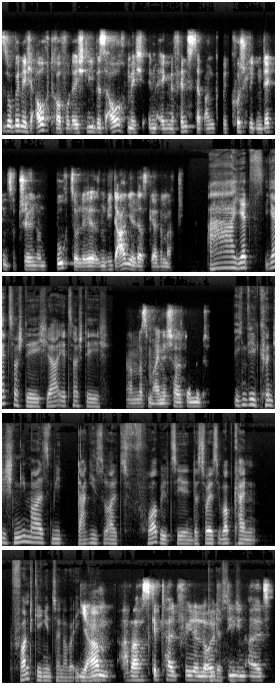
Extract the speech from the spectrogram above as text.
so bin ich auch drauf oder ich liebe es auch, mich in irgendeine Fensterbank mit kuscheligen Decken zu chillen und Buch zu lesen, wie Daniel das gerne macht. Ah, jetzt, jetzt verstehe ich, ja, jetzt verstehe ich. Ja, das meine ich halt damit. Irgendwie könnte ich niemals wie Dagi so als Vorbild sehen. Das soll jetzt überhaupt kein Front gegen ihn sein, aber irgendwie. Ja, aber es gibt halt viele Leute, die nicht. ihn als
